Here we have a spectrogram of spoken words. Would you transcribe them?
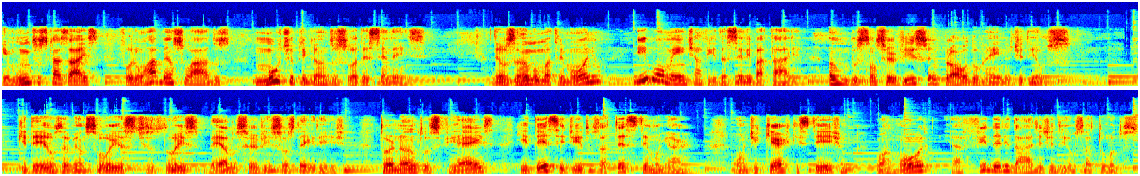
e muitos casais foram abençoados, multiplicando sua descendência. Deus ama o matrimônio igualmente a vida celibatária. Ambos são serviço em prol do reino de Deus. Que Deus abençoe estes dois belos serviços da Igreja, tornando-os fiéis e decididos a testemunhar, onde quer que estejam, o amor e a fidelidade de Deus a todos.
